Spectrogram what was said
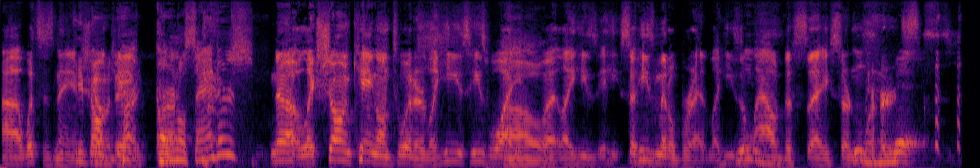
Uh, what's his name? Keep Shaun going, King. David. Colonel Sanders. No, like Shaun King on Twitter. Like he's he's white, Oh. but like he's he, so he's middle bred. Like he's, He's- allowed to say certain He's words. mixed.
